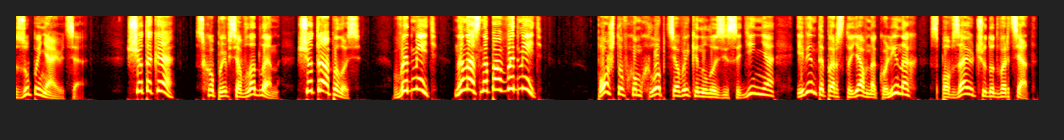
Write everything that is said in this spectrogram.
зупиняються. Що таке? схопився Владлен. Що трапилось? Ведмідь! На нас напав ведмідь! Поштовхом хлопця викинуло зі сидіння, і він тепер стояв на колінах, сповзаючи до дверцят.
